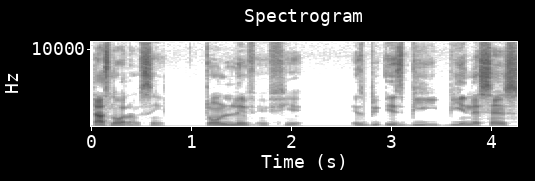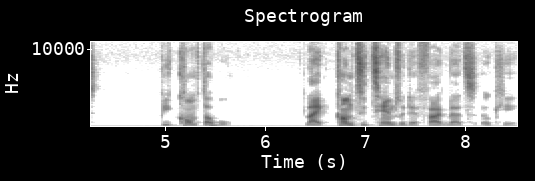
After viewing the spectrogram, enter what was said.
That's not what I'm saying. Don't live in fear. Is be is be be in a sense be comfortable. Like come to terms with the fact that okay,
